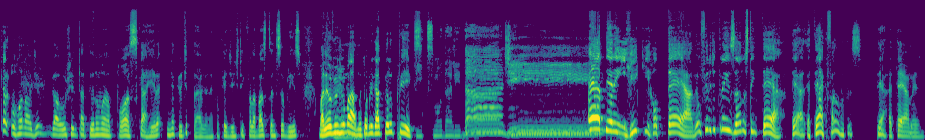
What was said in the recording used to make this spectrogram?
Cara, o Ronaldinho Gaúcho, ele tá tendo uma pós-carreira inacreditável, né? Qualquer dia a gente tem que falar bastante sobre isso. Valeu, viu, Gilmar? Muito obrigado pelo Pix. Pix modalidade. Éder Henrique Rotea. Meu filho de três anos tem TEA. TEA. É TEA que fala, Lucas? TEA. Até a mesmo.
